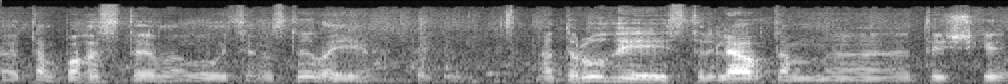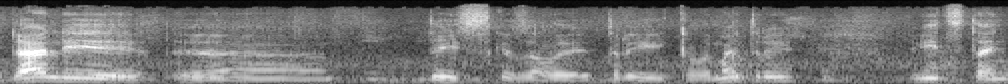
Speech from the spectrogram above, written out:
Е, Там по Гостела, вулиця Гостела є. А другий стріляв там е, трішки далі, десь сказали 3 кілометри відстань.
